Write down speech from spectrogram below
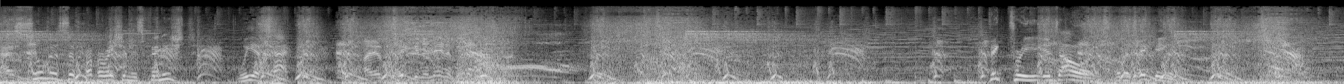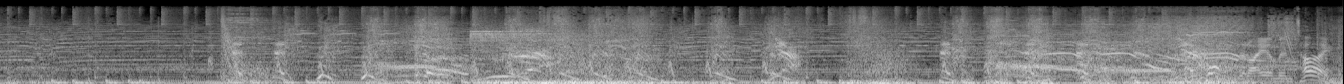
As soon as the preparation is finished, we attack. I have taken an enemy. Victory is ours for the taking. Hope That I am in time.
